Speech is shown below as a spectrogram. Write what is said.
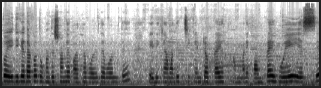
তো এইদিকে দেখো তোমাদের সঙ্গে কথা বলতে বলতে, এদিকে আমাদের চিকেনটা প্রায় মানে কম প্রায় হয়েই এসছে।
